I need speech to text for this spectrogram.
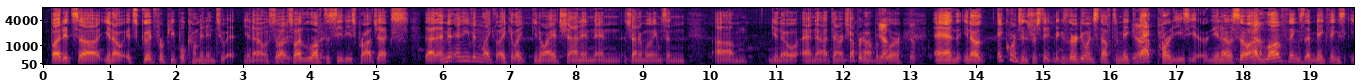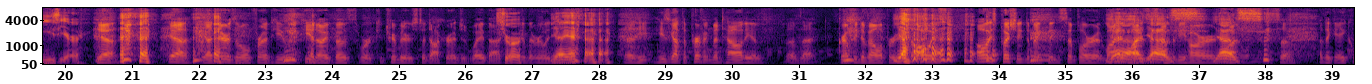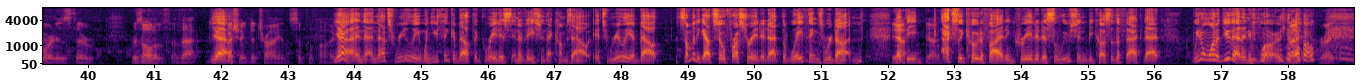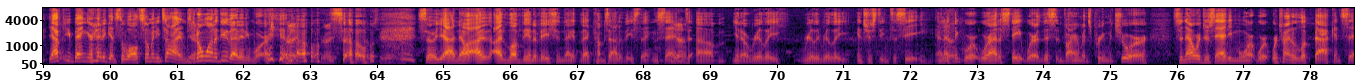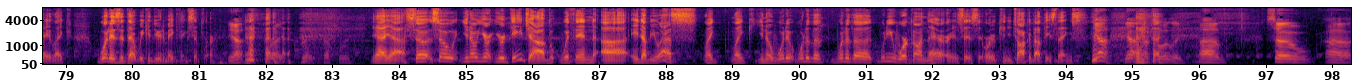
But it's uh you know it's good for people coming into it you know so Right, so I love right. to see these projects that and and even like like like you know I had Shannon and Shannon Williams and um you know and uh, Darren Shepherd on before yep. And you know Acorn's interesting because they're doing stuff to make Yeah. that part easier you know so I love things that make things easier Yeah, yeah, yeah. Darren's an old friend. He he and I both were contributors to Docker Engine way back sure in the early yeah days. yeah And he he's got the perfect mentality of of that grumpy developer. Yeah. He's always always pushing to make things simpler. And why Yeah, why does this have to be hard? yes. So I think Acorn is the result of, of that. Yeah. pushing to try and simplify. Yeah, and and that's really when you think about the greatest innovation that comes out, it's really about somebody got so frustrated at the way things were done Yeah, that they yeah. actually codified and created a solution because of the fact that we don't want to do that anymore. You Right, know, right. after you bang your head against the wall so many times, you don't want to do that anymore. You Right, know, right. so Absolutely. so yeah, no, I I love the innovation that that comes out of these things, and Yeah. um, you know, really, really, really interesting to see. And I think we're we're at a state where this environment's pretty mature. So now we're just adding more. We're we're trying to look back and say like, what is it that we can do to make things simpler? Yeah, right, right, definitely. Yeah, yeah. So so you know your your day job within uh, AWS, like like you know what what are the what are the what do you work on there? Is is or can you talk about these things? yeah, yeah, absolutely. Um, so, uh,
